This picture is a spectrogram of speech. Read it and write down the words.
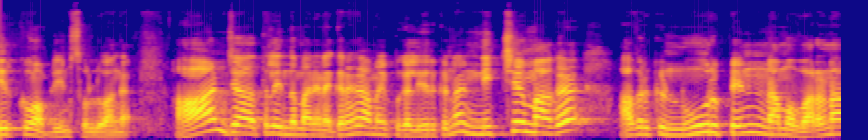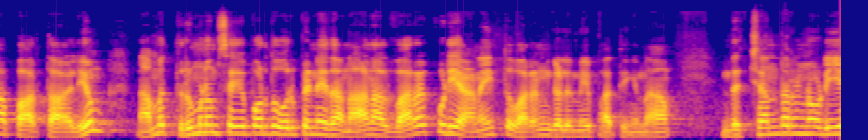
ஈர்க்கும் அப்படின்னு சொல்லுவாங்க. ஆண் ஜாத்தில் இந்த மாதிரியான கிரக அமைப்புகள் இருக்குன்னா நிச்சயமாக அவருக்கு நூறு பெண் நம்ம வரனாக பார்த்தாலும் நம்ம திருமணம் செய்ய போகிறது ஒரு பெண்ணை தான். ஆனால் வரக்கூடிய அனைத்து வரன்களுமே பார்த்திங்கன்னா இந்த சந்திரனுடைய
